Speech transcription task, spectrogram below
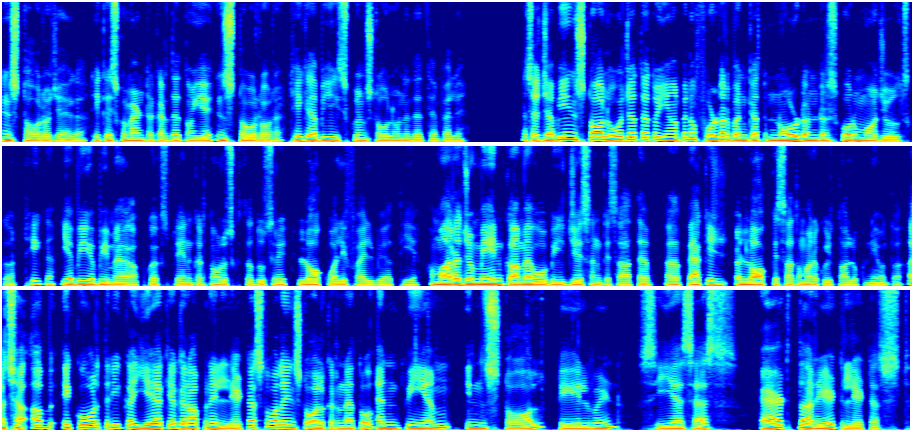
install हो जाएगा। ठीक है, इसको मैं एंटर कर देता हूँ, ये इंस्टॉल हो रहा है। ठीक है, अभी इसको इंस्टॉल होने देते हैं पहले। अच्छा जब ये इंस्टॉल हो जाता है तो यहाँ पे ना फोल्डर बन गया नोड अंडर स्कोर मॉड्यूल्स का, ठीक है? ये भी अभी मैं आपको एक्सप्लेन करता हूँ और उसके साथ दूसरी लॉक वाली फ़ाइल भी आती है। हमारा जो मेन काम है वो भी जेसन के साथ है। पैकेज लॉक के साथ हमारा कोई ताल्लुक नहीं होता। अच्छा अब एक और तरीका ये है कि अगर आपने लेटेस्ट वाला इंस्टॉल करना है तो NPM install Tailwind C S S at the rate latest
